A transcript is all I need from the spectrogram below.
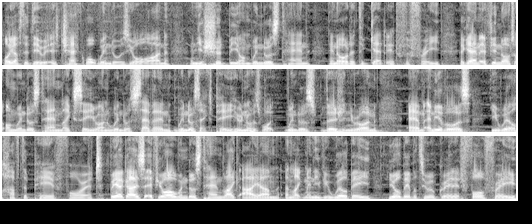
all you have to do is check what Windows you're on, and you should be on Windows 10 in order to get it for free. Again, if you're not on Windows 10, like say you're on Windows 7, Windows XP, who knows what Windows version you're on, um, any of those, you will have to pay for it. But yeah guys, if you are Windows 10 like I am, and like many of you will be, you'll be able to upgrade it for free.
